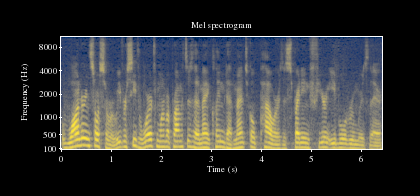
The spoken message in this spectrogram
Wandering Sorcerer. We've received word from one of our provinces that a man claiming to have magical powers is spreading fear and evil rumors there.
